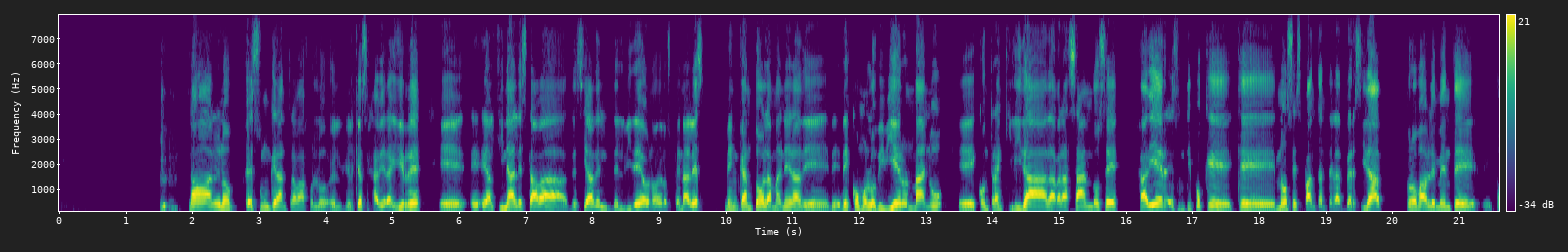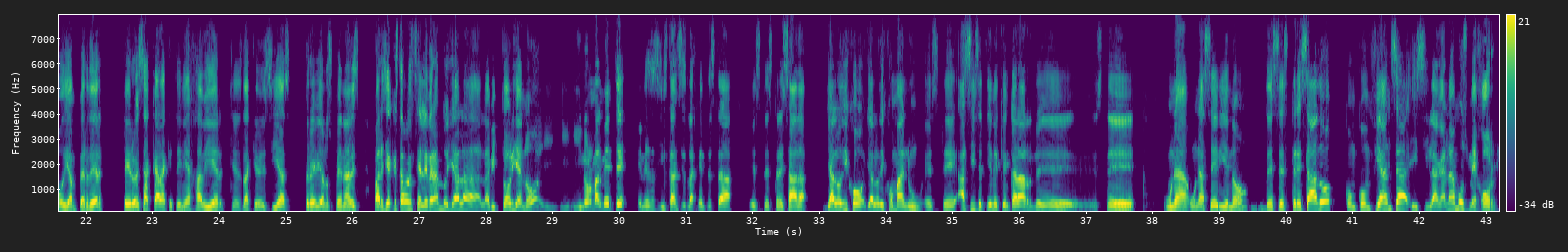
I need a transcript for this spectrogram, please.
No, no, no, es un gran trabajo lo- el, el que hace Javier Aguirre. Eh, eh, al final estaba, decía del, del video, ¿no? De los penales, me encantó la manera de, de- de cómo lo vivieron Manu, eh, con tranquilidad, abrazándose. Javier es un tipo que, que no se espanta ante la adversidad, probablemente podían perder, pero esa cara que tenía Javier, que es la que decías previa a los penales, parecía que estaban celebrando ya la, victoria, ¿no? Y normalmente en esas instancias la gente está este, estresada. Ya lo dijo, ya lo dijo Manu, este, así se tiene que encarar eh, este, una, una serie, ¿no? Desestresado, con confianza, y si la ganamos, mejor.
